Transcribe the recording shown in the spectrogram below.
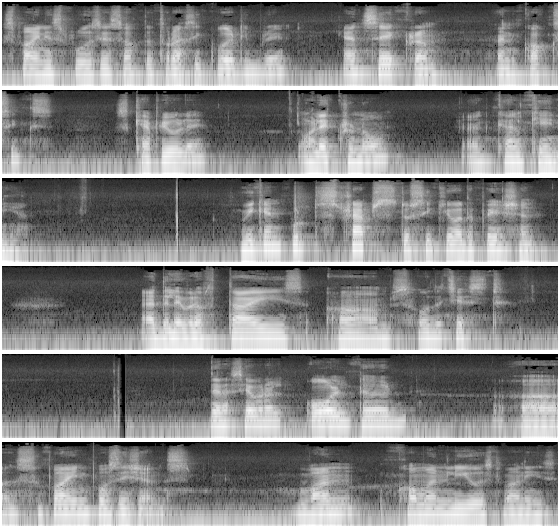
spinous process of the thoracic vertebrae and sacrum and coccyx scapulae olecranon and calcanea we can put straps to secure the patient at the level of thighs, arms, or the chest. There are several altered uh, supine positions. One commonly used one is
